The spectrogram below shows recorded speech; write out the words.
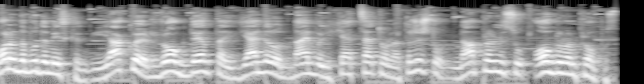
Moram da budem iskren, iako je ROG Delta jedan od najboljih headsetova na tržištu, napravili su ogroman propust.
